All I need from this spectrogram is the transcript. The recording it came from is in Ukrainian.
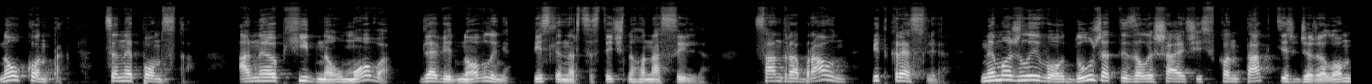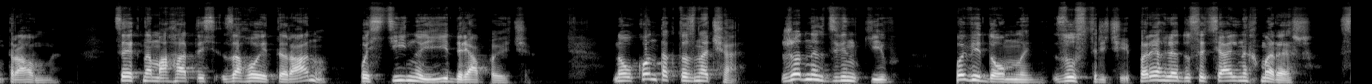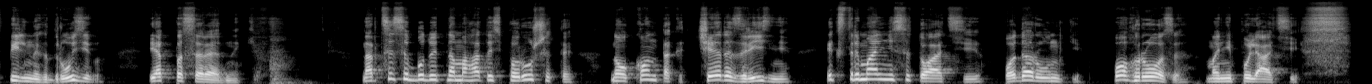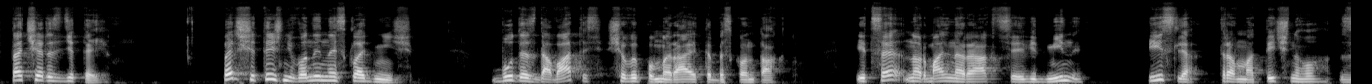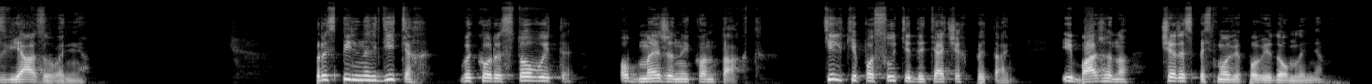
No contact – це не помста, а необхідна умова для відновлення після нарцистичного насилля. Сандра Браун підкреслює, неможливо одужати, залишаючись в контакті з джерелом травми. Це як намагатись загоїти рану, постійно її дряпаючи. Contact означає жодних дзвінків, повідомлень, зустрічей, перегляду соціальних мереж, спільних друзів як посередників. Нарциси будуть намагатись порушити contact через різні екстремальні ситуації, подарунки, погрози, маніпуляції та через дітей. Перші тижні вони найскладніші. Буде здаватись, що ви помираєте без контакту. І це нормальна реакція відміни після травматичного зв'язування. При спільних дітях використовуйте обмежений контакт тільки по суті дитячих питань і бажано через письмові повідомлення.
